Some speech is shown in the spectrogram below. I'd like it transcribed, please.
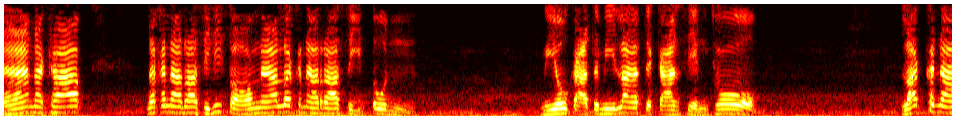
นะนะครับลัคนาราศีที่สองนะลัคนาราศีตุล มีโอกาสจะมีลาบจากการเสี่ยงโชค ลัคนา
